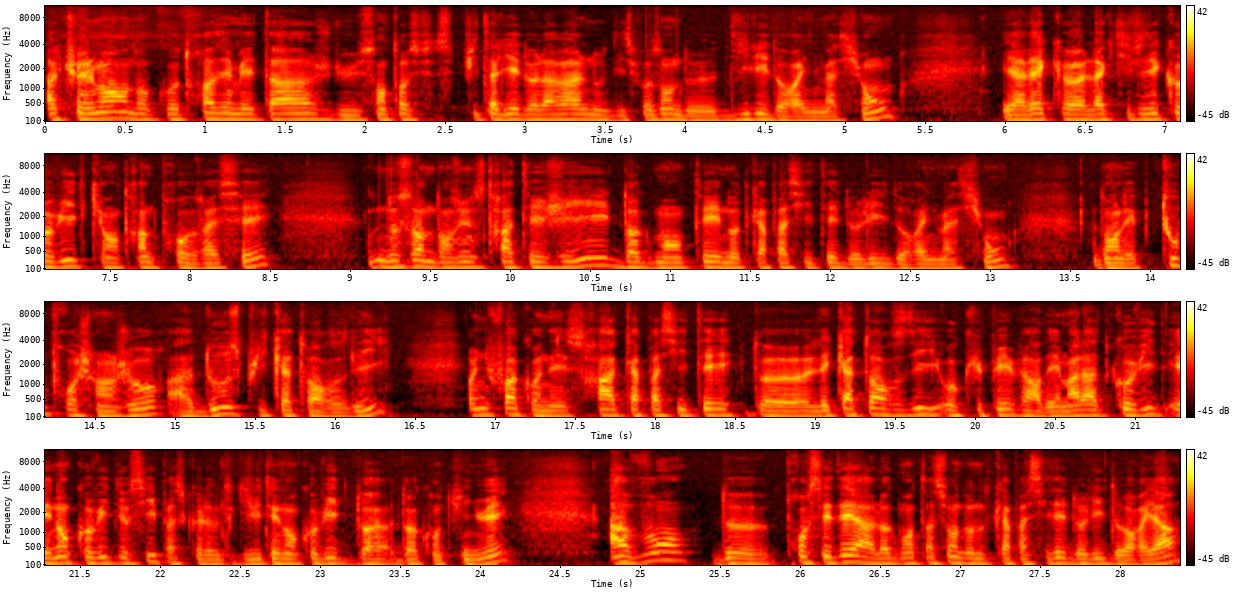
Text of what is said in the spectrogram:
Actuellement, donc au troisième étage du centre hospitalier de Laval, nous disposons de 10 lits de réanimation. Et avec euh, l'activité Covid qui est en train de progresser, nous sommes dans une stratégie d'augmenter notre capacité de lits de réanimation dans les tout prochains jours à 12 puis 14 lits. Une fois qu'on sera à capacité de les 14 lits occupés par des malades Covid et non Covid aussi, parce que l'activité non Covid doit, doit continuer, avant de procéder à l'augmentation de notre capacité de réa,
